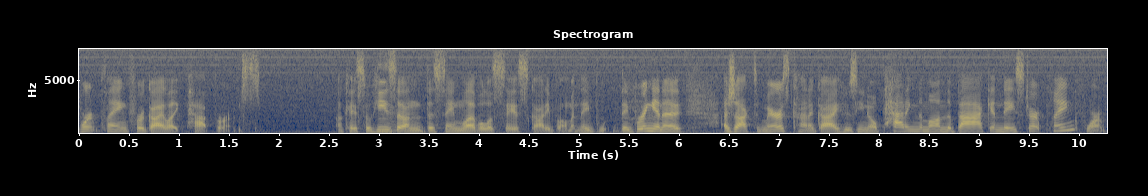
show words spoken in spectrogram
weren't playing for a guy like Pat Burns. Okay, so he's mm -hmm. on the same level as, say, a Scotty Bowman. They, they bring in a, a Jacques Demers kind of guy who's, you know, patting them on the back, and they start playing for him.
